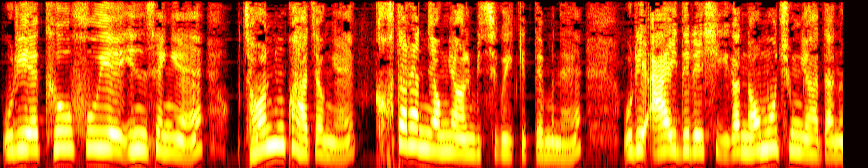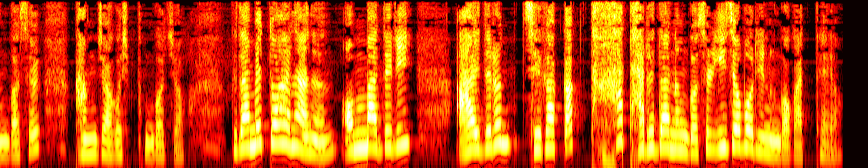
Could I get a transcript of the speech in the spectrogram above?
우리의 그 후의 인생의 전 과정에 커다란 영향을 미치고 있기 때문에 우리 아이들의 시기가 너무 중요하다는 것을 강조하고 싶은 거죠. 그 다음에 또 하나는 엄마들이 아이들은 제각각 다 다르다는 것을 잊어버리는 것 같아요.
